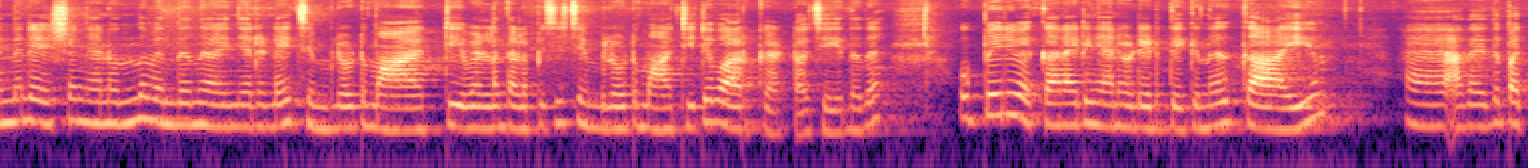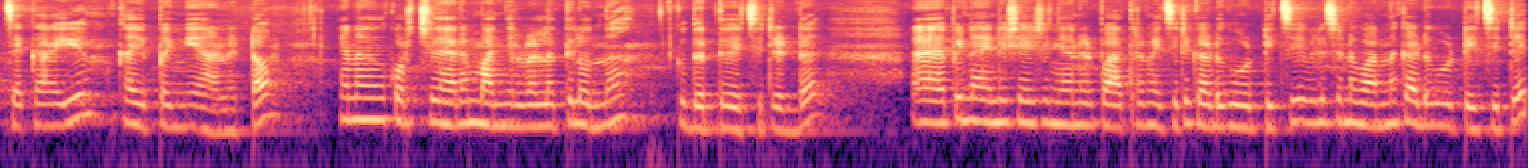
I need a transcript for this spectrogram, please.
എന്നതിന് ശേഷം ഞാൻ ഒന്ന് വെന്തെന്ന് കഴിഞ്ഞിട്ടുണ്ടെങ്കിൽ ചെമ്പിലോട്ട് മാറ്റി വെള്ളം തിളപ്പിച്ച് ചെമ്പിലോട്ട് മാറ്റിയിട്ട് വാർക്കുക കേട്ടോ ചെയ്യുന്നത് ഉപ്പേരി വെക്കാനായിട്ട് ഞാനിവിടെ എടുത്തേക്കുന്നത് കായും അതായത് പച്ചക്കായും കൈപ്പങ്ങിയാണ് കേട്ടോ ഞാനത് കുറച്ച് നേരം മഞ്ഞൾ വെള്ളത്തിലൊന്ന് കുതിർത്ത് വെച്ചിട്ടുണ്ട്. പിന്നെ അതിന്റെ ശേഷം ഞാനൊരു പാത്രം വെച്ചിട്ട് കടുക് പൊട്ടിച്ച് വെളിച്ചെണ്ണ പറഞ്ഞ് കടുക് പൊട്ടിച്ചിട്ട്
